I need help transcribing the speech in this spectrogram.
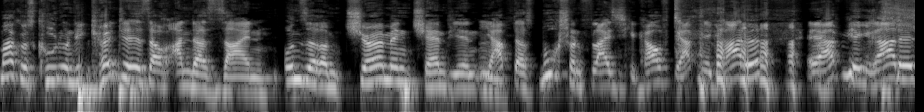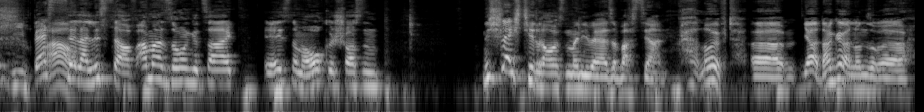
Markus Kuhn und wie könnte es auch anders sein? Unserem German Champion. Ihr habt das Buch schon fleißig gekauft. Er hat mir gerade, er hat mir gerade die Bestsellerliste auf Amazon gezeigt. Er ist nochmal hochgeschossen. Nicht schlecht hier draußen, mein lieber Herr Sebastian. Läuft. Ähm, ja, danke an unsere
